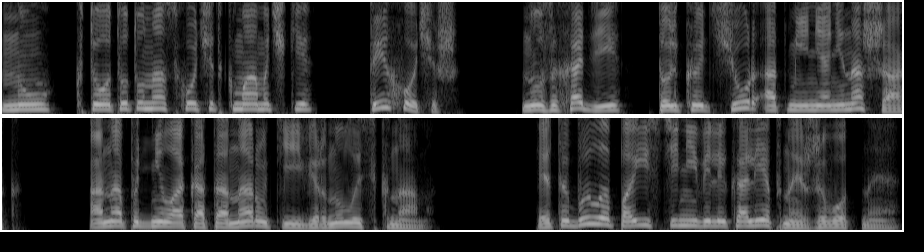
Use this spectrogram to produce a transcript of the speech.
«Ну, кто тут у нас хочет к мамочке? Ты хочешь? Ну, заходи, только чур от меня не на шаг». Она подняла кота на руки и вернулась к нам. Это было поистине великолепное животное.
